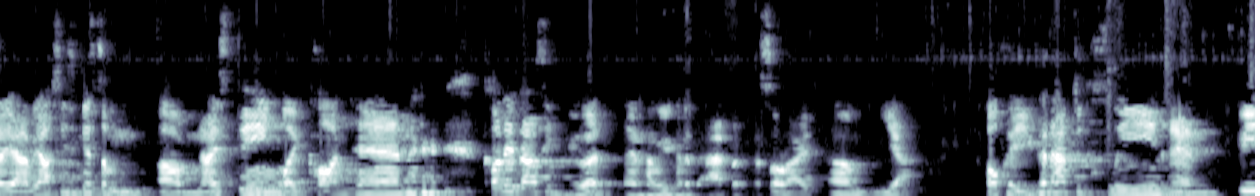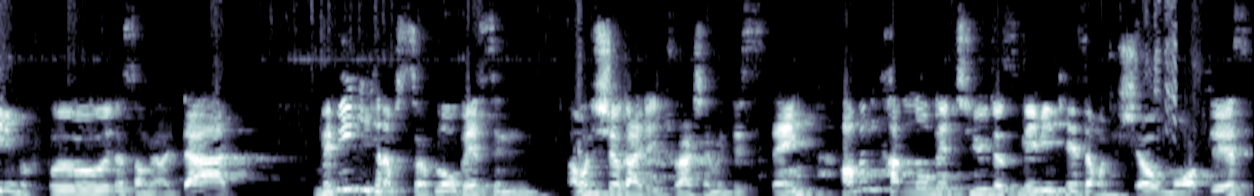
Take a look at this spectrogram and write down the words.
So yeah, we actually get some um, nice thing like content. content actually good, and hungry kind of bad, but that's alright. Um, yeah. Okay, you kind of have to clean and feeding the food and something like that. Maybe you can observe a little bit and I want to show you guys the interaction with this thing. I'm going to cut a little bit too, just maybe in case I want to show more of this.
